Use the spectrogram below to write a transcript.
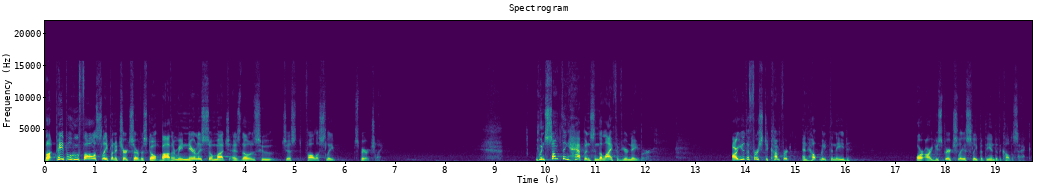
But people who fall asleep in a church service don't bother me nearly so much as those who just fall asleep spiritually. When something happens in the life of your neighbor, are you the first to comfort and help meet the need? Or are you spiritually asleep at the end of the cul de sac?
